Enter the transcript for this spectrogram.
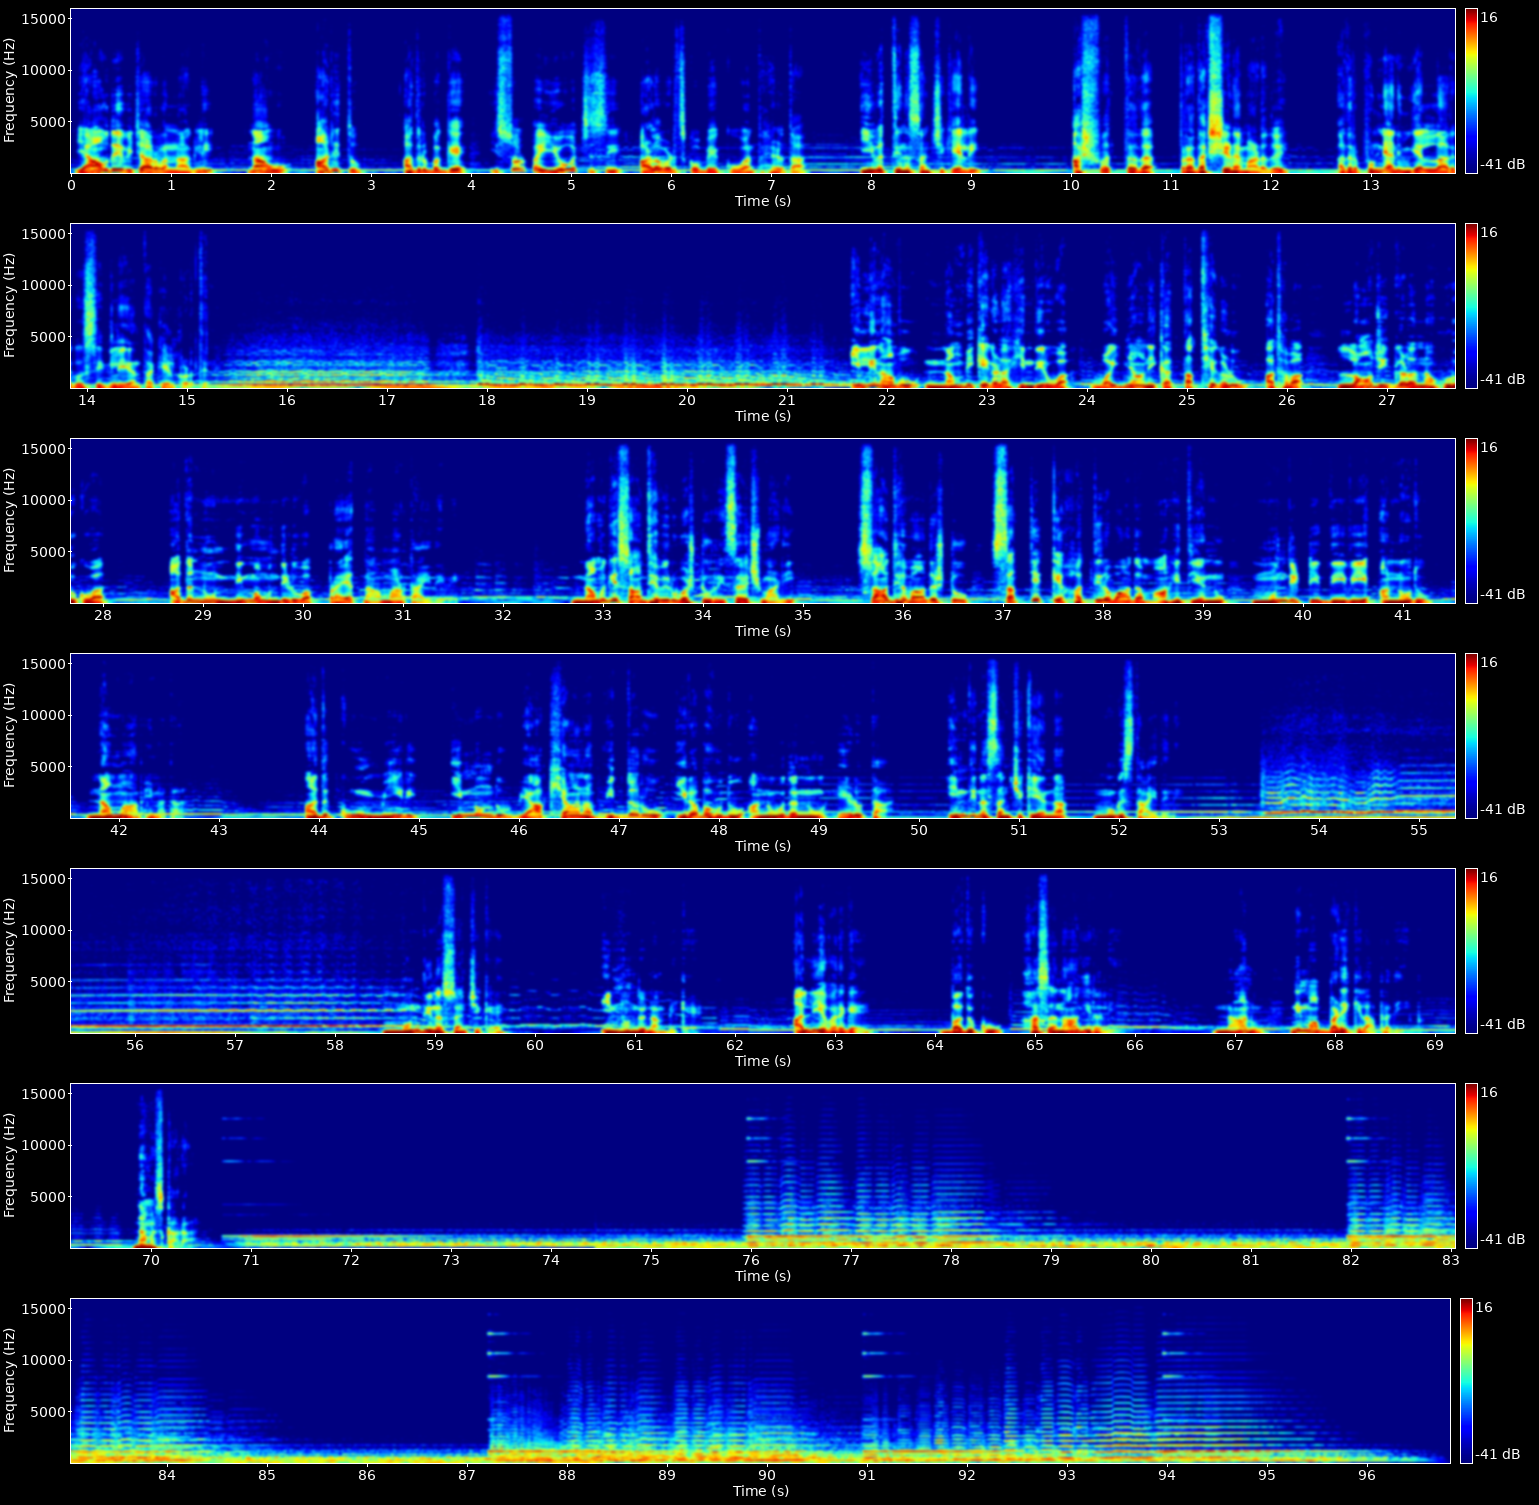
ಯಾವುದೇ ವಿಚಾರವನ್ನಾಗಲಿ ನಾವು ಅರಿತು ಅದ್ರ ಬಗ್ಗೆ ಸ್ವಲ್ಪ ಯೋಚಿಸಿ ಅಳವಡಿಸ್ಕೋಬೇಕು ಅಂತ ಹೇಳ್ತಾ ಇವತ್ತಿನ ಸಂಚಿಕೆಯಲ್ಲಿ ಅಶ್ವತ್ಥದ ಪ್ರದಕ್ಷಿಣೆ ಮಾಡಿದ್ವಿ. ಅದರ ಪುಣ್ಯ ನಿಮಗೆಲ್ಲರಿಗೂ ಸಿಗಲಿ ಅಂತ ಕೇಳ್ಕೊಡ್ತೀನಿ. ಇಲ್ಲಿ ನಾವು ನಂಬಿಕೆಗಳ ಹಿಂದಿರುವ ವೈಜ್ಞಾನಿಕ ತಥ್ಯಗಳು ಅಥವಾ ಲಾಜಿಕ್ಗಳನ್ನು ಹುಡುಕುವ, ಅದನ್ನು ನಿಮ್ಮ ಮುಂದಿಡುವ ಪ್ರಯತ್ನ ಮಾಡ್ತಾ ಇದ್ದೀವಿ. ನಮಗೆ ಸಾಧ್ಯವಿರುವಷ್ಟು ರಿಸರ್ಚ್ ಮಾಡಿ, ಸಾಧ್ಯವಾದಷ್ಟು ಸತ್ಯಕ್ಕೆ ಹತ್ತಿರವಾದ ಮಾಹಿತಿಯನ್ನು ಮುಂದಿಟ್ಟಿದ್ದೀವಿ ಅನ್ನೋದು ನಮ್ಮ ಅಭಿಮತ. ಅದಕ್ಕೂ ಮೀರಿ ಇನ್ನೊಂದು ವ್ಯಾಖ್ಯಾನವಿದ್ದರೂ ಇರಬಹುದು ಅನ್ನುವುದನ್ನು ಹೇಳುತ್ತಾ ಇಂದಿನ ಸಂಚಿಕೆಯನ್ನ ಮುಗಿಸ್ತಾ ಇದ್ದೇನೆ. ಮುಂದಿನ ಸಂಚಿಕೆ ಇನ್ನೊಂದು ನಂಬಿಕೆ. ಅಲ್ಲಿಯವರೆಗೆ ಬದುಕು ಹಸನಾಗಿರಲಿ. ನಾನು ನಿಮ್ಮ ಬಡಕಿಲಾ ಪ್ರದೀಪ್. ನಮಸ್ಕಾರ.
